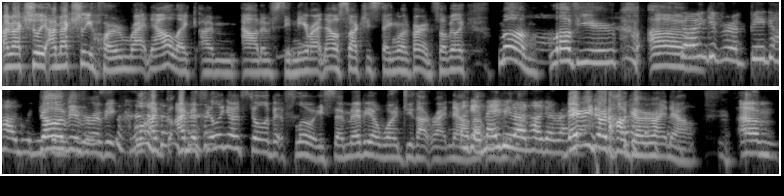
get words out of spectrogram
I'm actually, I'm actually home right now. Like I'm out of Sydney right now, so I'm actually staying with my parents. So I'll be like, "Mom, oh. love you." Um, go and give her a big hug when you. Go and give her a big. Well, I'm, I'm feeling I'm still a bit fluey, so maybe I won't do that right now. Okay, that maybe don't hug her right. Maybe now. don't hug her right now. Um,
